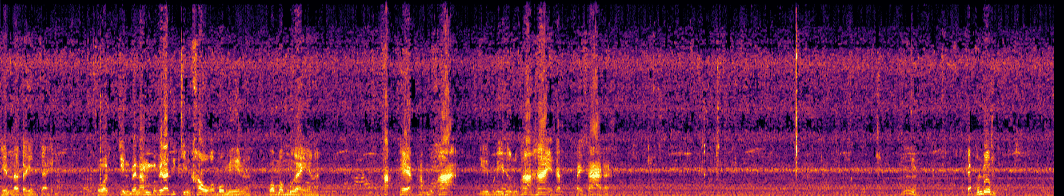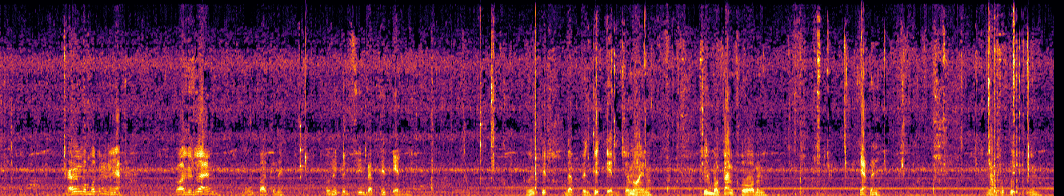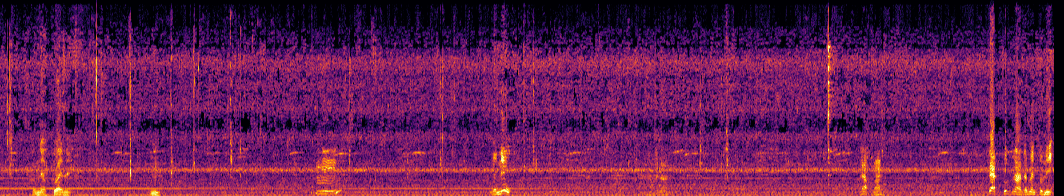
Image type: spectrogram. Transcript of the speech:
เห็นแล้วก็เห็นใจเนาะเพราะว่ากินไปน้ำเวลาที่กินเข้ากับโบมีนะเพราะมาเมื่อยอะนะพักแทกพักลูกค้าดีบุดีถึงลูกค้าให้ครับไปซ่ากอะอืมจับเหมือนเดิมแล้วมันมันเนี่ยตัวเรื่อยๆนะมันตัวตัวนี้ตัวนี้เป็นชิ้นแบบติดเอ็นเฮ้ยติดแบบเป็นติดเอ็นจังหน่อยเนาะชิ้นบนก้านคอมันแซ่บเลย น้ำปุ๊บๆนี่ทำแบบด้วยนี่อืมเดี๋ยวนิ้วทำไปเลยแซ่บนะแซ่บทุกน่าจะเป็นตัวนี้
